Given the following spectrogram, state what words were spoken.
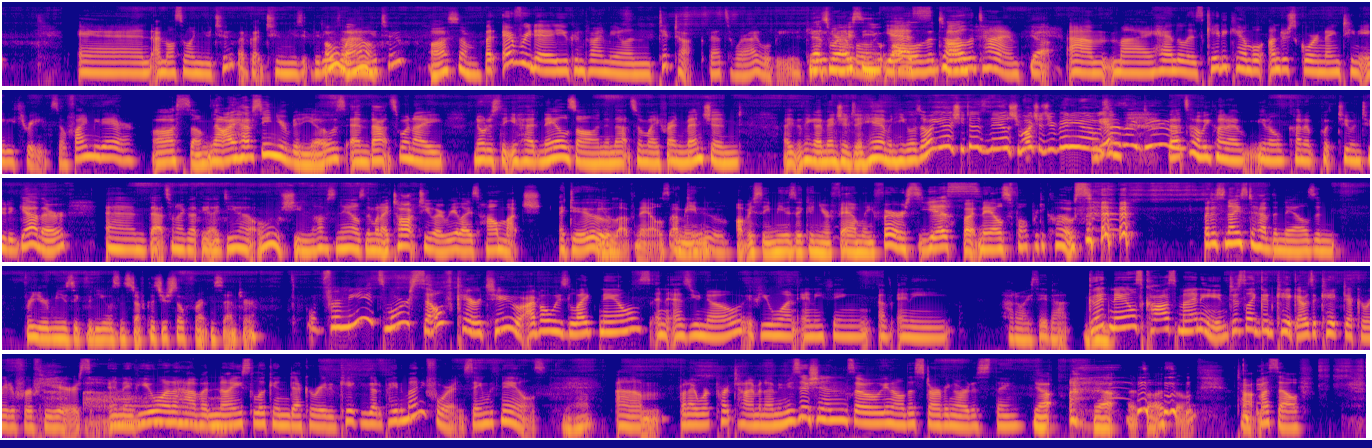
And I'm also on YouTube. I've got two music videos Oh, wow. on YouTube. Awesome. But every day you can find me on TikTok. That's where I will be. Katie That's where I see you yes, all the time. All the time. Yeah. Um, my handle is Katie Campbell underscore 1983. So find me there. Awesome. Now I have seen your videos, and that's when I noticed that you had nails on, and that's when my friend mentioned. I think I mentioned to him, and he goes, "Oh yeah, she does nails. She watches your videos." Yes, And I do. That's how we kind of, you know, kind of put two and two together, and that's when I got the idea. Oh, she loves nails. And when I talked to you, I realized how much I do. you love nails. I, mean, do. obviously music and your family first, Yes. but nails fall pretty close. but it's nice to have the nails and for your music videos and stuff because you're so front and center. Well, for me, it's more self care too. I've always liked nails. And as you know, if you want anything of any, how do I say that? Good nails cost money, just like good cake. I was a cake decorator for a few years. And if you want to have a nice looking decorated cake, you got to pay the money for it. And same with nails. Yeah. Um, but I work part time and I'm a musician. So, you know, the starving artist thing Yeah. Yeah. That's awesome. taught myself.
